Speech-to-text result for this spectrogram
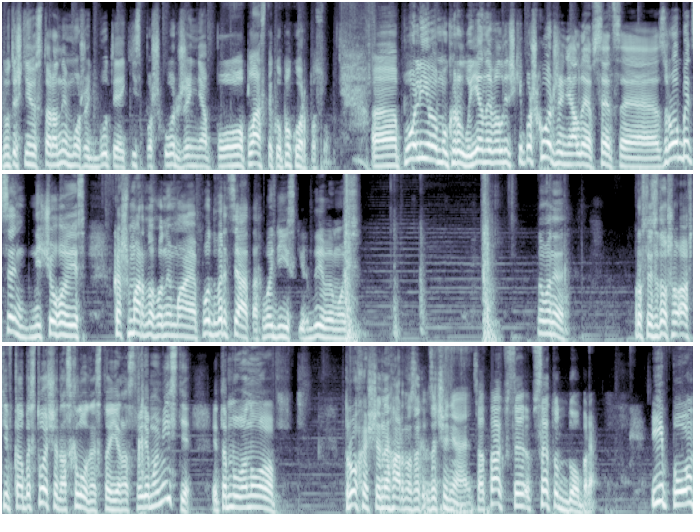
внутрішньої сторони можуть бути якісь пошкодження по пластику, по корпусу. Е, По лівому крилу є невеличкі пошкодження, але все це зробиться. Нічого кошмарного немає. По дверцятах водійських дивимось. Ну, вони просто із-за того, що автівка обесточена, скло не стоїть на своєму місці, і тому воно трохи ще негарно зачиняється. А так, все, все тут добре. І по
